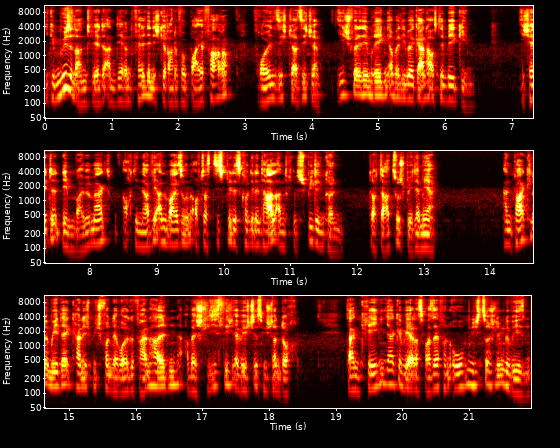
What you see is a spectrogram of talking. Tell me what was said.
Die Gemüselandwirte, an deren Feldern ich gerade vorbeifahre, freuen sich ja sicher. Ich würde dem Regen aber lieber gerne aus dem Weg gehen. Ich hätte, nebenbei bemerkt, auch die Navi-Anweisungen auf das Display des Kontinentalantriebs spiegeln können. Doch dazu später mehr. Ein paar Kilometer kann ich mich von der Wolke fernhalten, aber schließlich erwischt es mich dann doch. Dank Regenjacke wäre das Wasser von oben nicht so schlimm gewesen.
